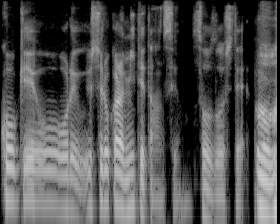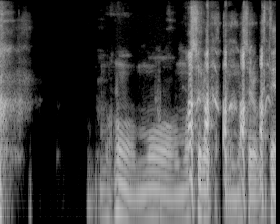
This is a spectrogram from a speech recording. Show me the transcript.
光景を俺、後ろから見てたんですよ。想像して。うん。もう、もう、面白くて、面白くて。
